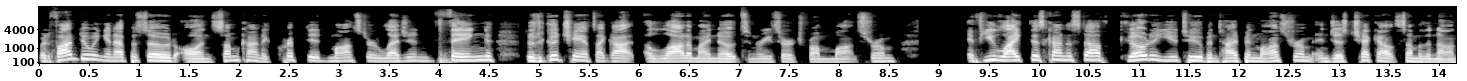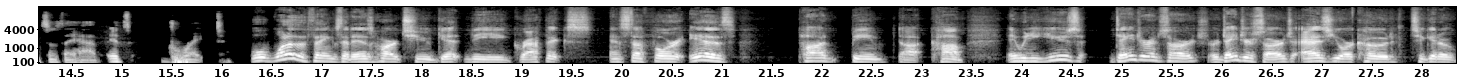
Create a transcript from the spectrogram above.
but if I'm doing an episode on some kind of cryptid monster legend thing, there's a good chance I got a lot of my notes and research from Monstrum. If you like this kind of stuff, go to YouTube and type in Monstrum and just check out some of the nonsense they have. It's great. Well, one of the things that is hard to get the graphics and stuff for is podbean.com. And when you use Danger and Sarge or Danger Sarge as your code to get a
